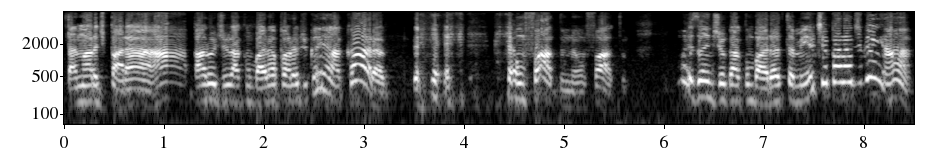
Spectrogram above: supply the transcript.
tá na hora de parar, ah, parou de jogar com o Barão, parou de ganhar. Cara, é um fato, não é um fato. Mas antes de jogar com o Baran também, eu tinha parado de ganhar.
